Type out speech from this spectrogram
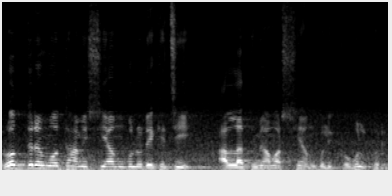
রৌদ্রের মধ্যে আমি শিয়ামগুলো রেখেছি, আল্লাহ তুমি আমার শিয়ামগুলি কবুল করে।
